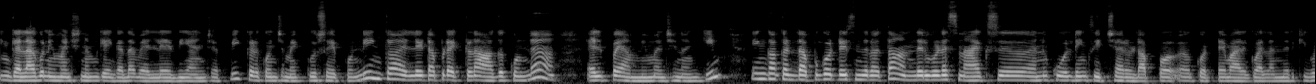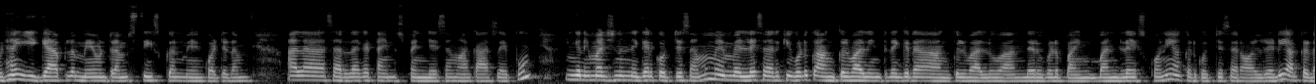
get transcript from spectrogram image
ఇంకా ఎలాగో నిమజ్జనంకే కదా వెళ్ళేది అని చెప్పి ఇక్కడ కొంచెం ఎక్కువసేపు ఉండి ఇంకా వెళ్ళేటప్పుడు ఎక్కడ ఆగకుండా వెళ్ళిపోయాం నిమజ్జనంకి ఇంకా అక్కడ డప్పు కొట్టేసిన తర్వాత అందరు కూడా స్నాక్స్ అని కూల్ డ్రింక్స్ ఇచ్చారు డప్పు కొట్టే వాళ్ళకి వాళ్ళందరికీ కూడా. ఈ గ్యాప్లో మేము డ్రమ్స్ తీసుకొని మేము కొట్టడం అలా సరదాగా టైం స్పెండ్ చేసాము ఆ కాసేపు. ఇంకా నిమజ్జనం దగ్గరకు వచ్చేసాము. మేము వెళ్ళేసరికి కూడా అంకుల్ వాళ్ళ ఇంటి దగ్గర అంకుల్ వాళ్ళు అందరూ కూడా బండ్లు వేసుకొని అక్కడికి వచ్చేసారు ఆల్రెడీ. అక్కడ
